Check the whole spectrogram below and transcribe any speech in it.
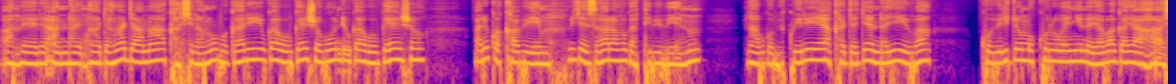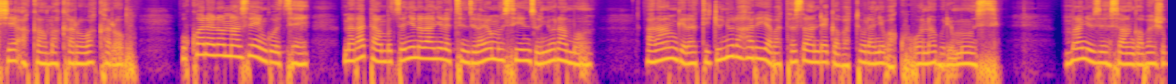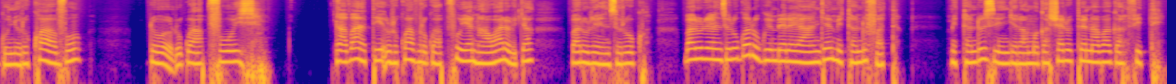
Nkajya nkajyana akanshyiramo ubugari bwaba ubw'ejo bundi bwaba ubw'ejo. Ariko akabima. Bigezeho aravuga ati ibi bintu ntabwo bikwiriye. Akajya agenda yiba ku biryo mukuru we nyine yabaga yahashye akampa akaroba. Uko rero nazingutse naratambutse nyine aranyeretse inzira yo munsi y'inzu unyuramo arambwira ati jya unyura hariya batazandega abaturanyi bakubona buri munsi. Mpanyuze nsanga bajugunya urukwavu ru- rwapfuye. Abati urukwavu rwapfuye ntawarurya barurenza urugo. Barurenza urugo rugwa imbere yanjye mpita ndufata. Mpita nduzingira mu gasharupe nabaga mfite.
